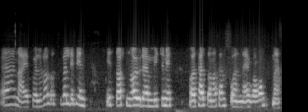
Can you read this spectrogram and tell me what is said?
Eh, nei, jeg føler det har gått veldig fint. I starten var jo det mye nytt og et helt annet tempo enn jeg var vant med.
